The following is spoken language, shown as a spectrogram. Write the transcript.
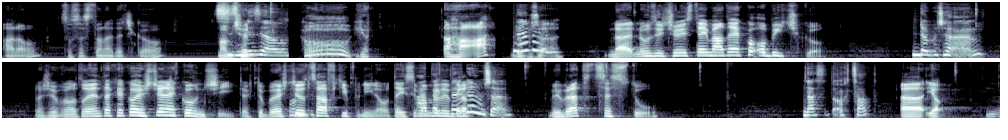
Ano, co se stane teďko? Mám. Zmizel. Oh, jo. Aha, dobře. Najednou zjišťuji, že tady máte jako obíčko. Dobře. Takže ono to jen tak jako ještě nekončí. Tak to bude ještě docela vtipný, no. Tady si A máme vybrat, vybrat cestu. Dá se to ochcat? Uh, jo.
